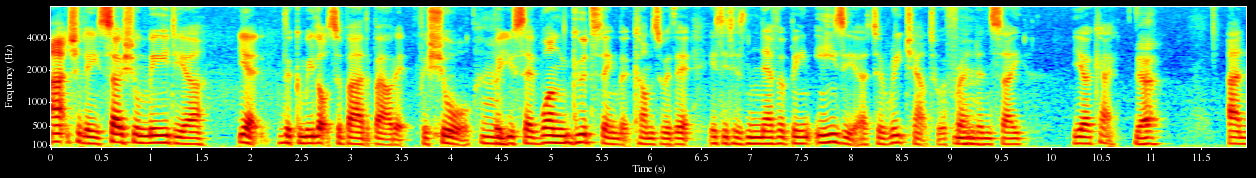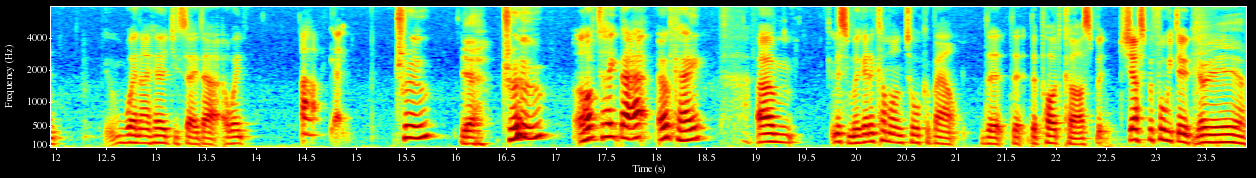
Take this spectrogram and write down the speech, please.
actually social media, yeah, there can be lots of bad about it for sure. Mm. But you said one good thing that comes with it is it has never been easier to reach out to a friend Mm. and say, "You okay?" Yeah. And when I heard you say that, I went, "Ah, yeah, true." Yeah. True. I'll take that. Okay. Um, listen, we're going to come on and talk about the, the, the podcast, but just before we do, Yeah, yeah, yeah.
